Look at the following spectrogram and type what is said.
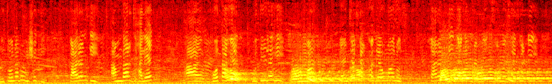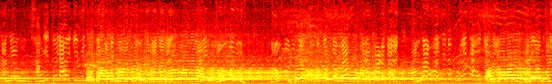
भूतो भविष्यती कारण की आमदार झालेत होत आहेत होतीलही. पण त्यांच्यासारखं देव माणूस कारण की त्यांनी प्रत्येक समस्येसाठी त्यांनी सांगितलेलं आहे की मी तुमच्यासाठी সাবিত্রাবাই ফুলেগঞ্জি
